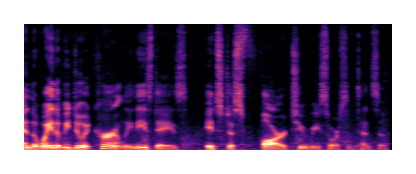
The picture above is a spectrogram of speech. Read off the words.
and the way that we do it currently these days, it's just far too resource intensive.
